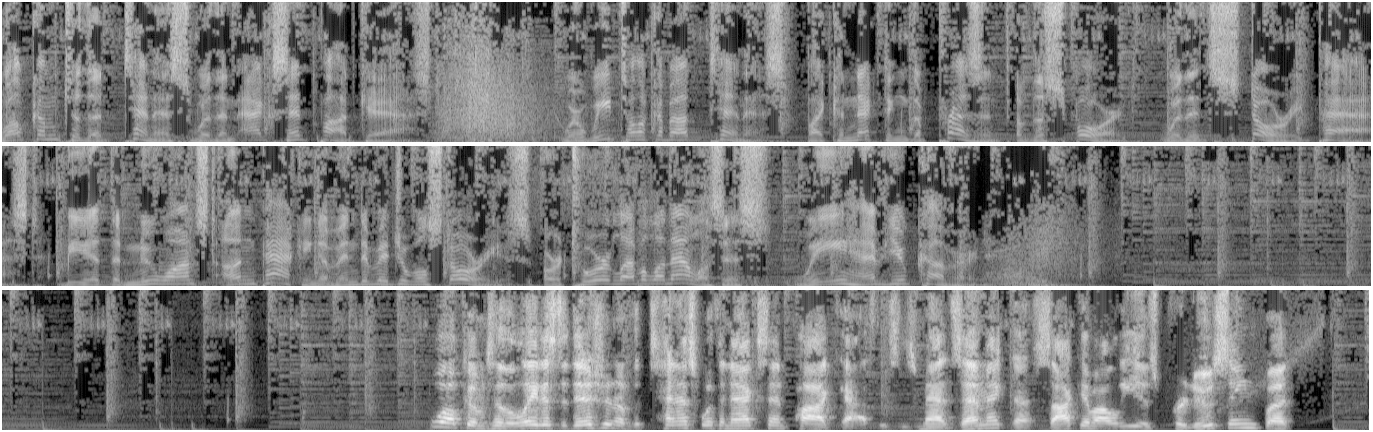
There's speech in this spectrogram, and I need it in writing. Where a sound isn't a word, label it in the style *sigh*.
Welcome to the Tennis with an Accent podcast, where we talk about tennis by connecting the present of the sport with its storied past, be it the nuanced unpacking of individual stories or tour level analysis, we have you covered. Welcome to the latest edition of the Tennis with an Accent podcast. This is Matt Zemek. Uh, Saqib Ali is producing, but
